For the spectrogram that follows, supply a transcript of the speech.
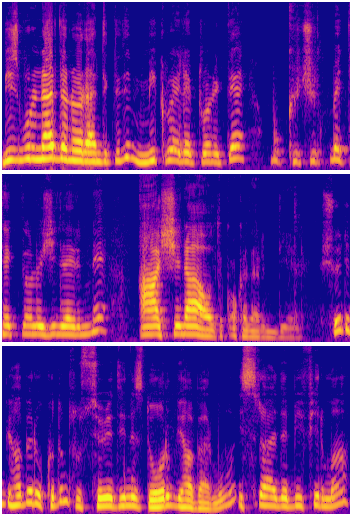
Biz bunu nereden öğrendik dedim? Mikroelektronikte bu küçültme teknolojilerine aşina olduk o kadarını diyelim. Şöyle bir haber okudum. Bu söylediğiniz doğru bir haber mi? İsrail'de bir firma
